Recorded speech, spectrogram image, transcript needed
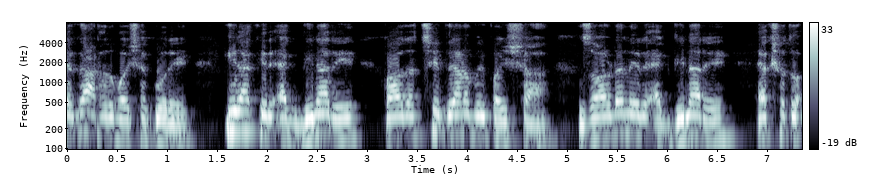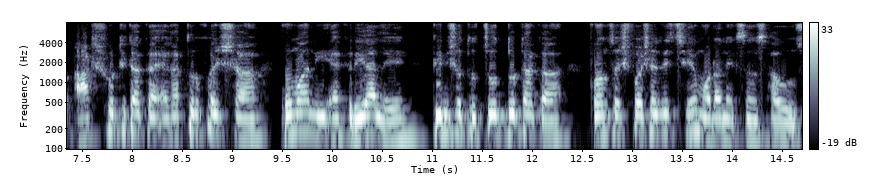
টাকা আঠারো পয়সা করে। ইরাকের এক দিনারে পাওয়া যাচ্ছে বিরানব্বই পয়সা। জর্ডানের এক দিনারে একশত আটষট্টি টাকা একাত্তর পয়সা। ওমানি এক রিয়ালে তিনশত চোদ্দ টাকা পঞ্চাশ পয়সা দিচ্ছে মডার্ন এক্সচেঞ্জ হাউস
